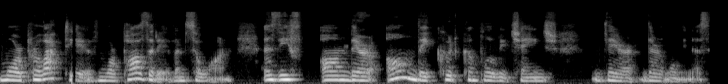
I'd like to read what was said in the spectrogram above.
more proactive, more positive, and so on, as if on their own they could completely change their their loneliness.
